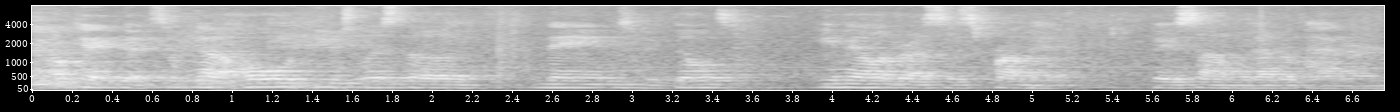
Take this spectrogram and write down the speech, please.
okay, good, so we got a whole huge list of names, we built email addresses from it based on whatever pattern.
